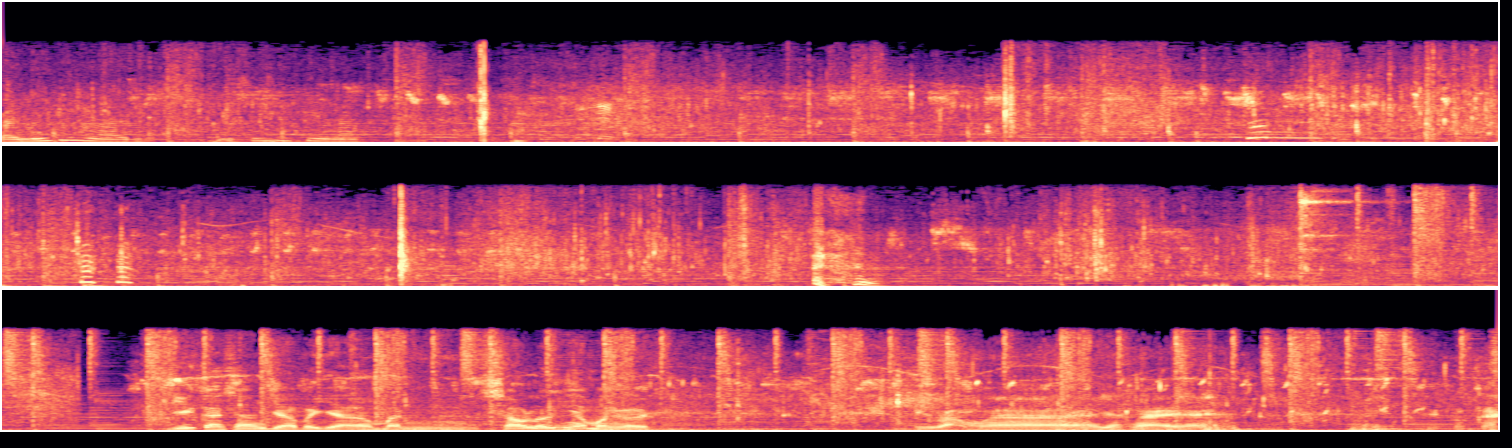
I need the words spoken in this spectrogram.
Tay, lưới thứ hai đó để xuống dưới kia luôn dưới cá sang giờ bây giờ mình sau lưới nha mọi người. Hy vọng là giấc này sẽ có cá.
